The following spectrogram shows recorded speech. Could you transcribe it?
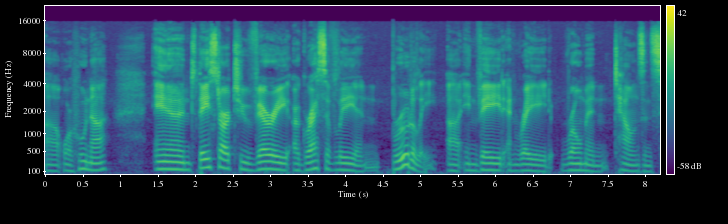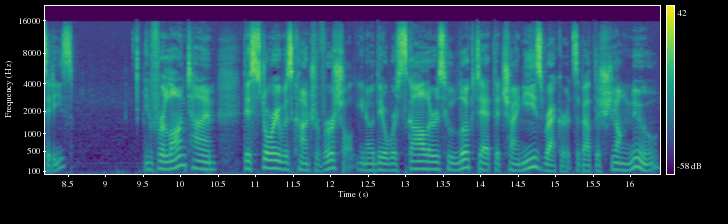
uh, or Huna. And they start to very aggressively and brutally uh, invade and raid Roman towns and cities. And for a long time, this story was controversial. You know, there were scholars who looked at the Chinese records about the Xiongnu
